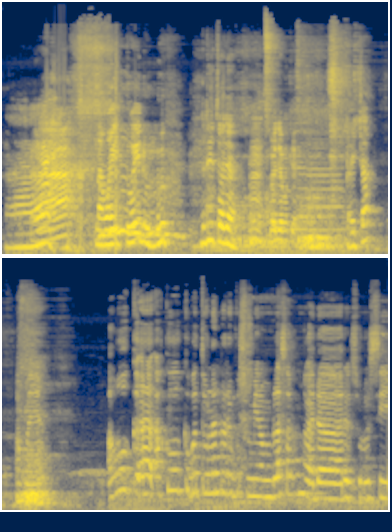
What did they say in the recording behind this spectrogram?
Ah, Ah. nah wait wait dulu. jadi itu aja. Hmm, itu aja mungkin. Raica? apa ya aku ke, aku kebetulan 2019 aku nggak ada resolusi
